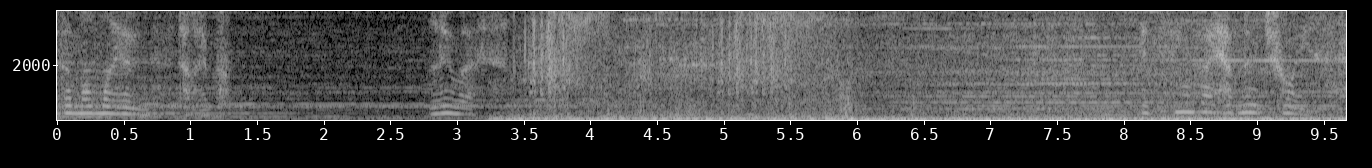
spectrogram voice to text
Suppose I'm on my own this time. Lumos. It seems I have no choice.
